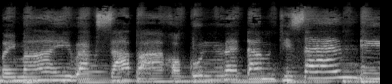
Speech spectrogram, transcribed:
ใบไม้รักษาป่าขอบคุณแรดดำที่แสนดี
